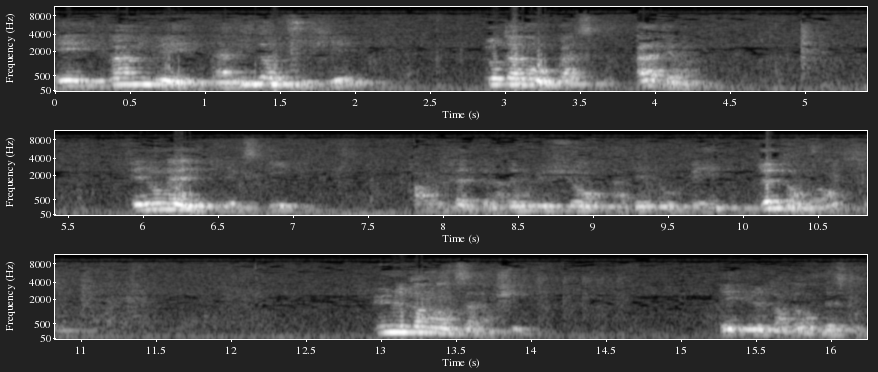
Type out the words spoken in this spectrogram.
et il va arriver à l'identifier, totalement ou presque, à la terreur. Phénomène qu'il explique par le fait que la révolution a développé deux tendances, une tendance anarchique et une tendance despotique.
